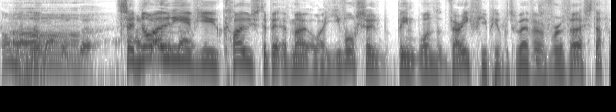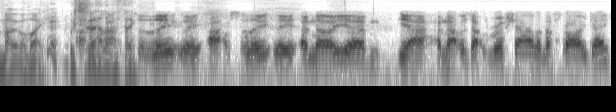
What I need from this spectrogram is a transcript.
Oh my lord! That uh, So not only have you closed a bit of motorway, you've also been one of the very few people to ever have reversed up a motorway, which is a hell of a thing. Absolutely, absolutely. And I, um, yeah, and that was at rush hour on a Friday.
